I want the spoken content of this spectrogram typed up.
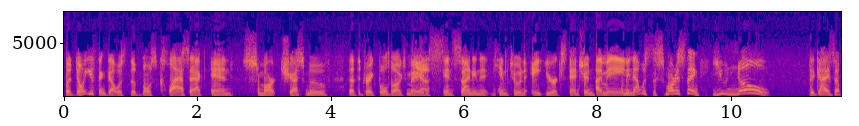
but don't you think that was the most class act and smart chess move that the Drake Bulldogs made Yes. in signing him to an eight-year extension? I mean- I mean that was the smartest thing. You know, the guys up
